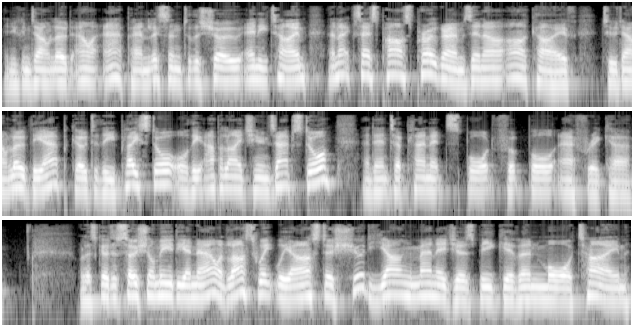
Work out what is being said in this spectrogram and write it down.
and you can download our app and listen to the show anytime and access past programs in our archive. To download the app, go to the Play Store or the Apple iTunes App Store and enter Planet Sport Football Africa. Let's go to social media now. And last week we asked, uh, should young managers be given more time?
